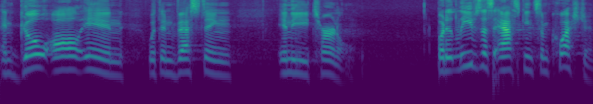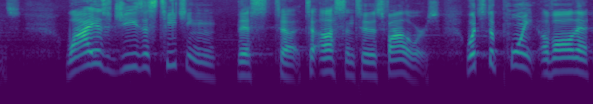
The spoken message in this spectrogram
and go all in with investing in the eternal. But it leaves us asking some questions. Why is Jesus teaching this to, to us and to his followers? What's the point of all that,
